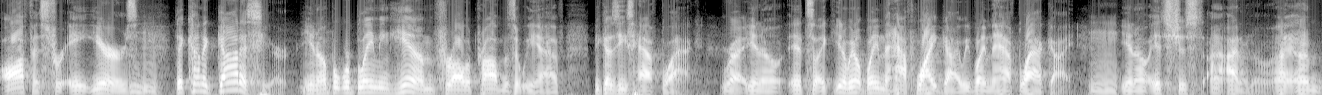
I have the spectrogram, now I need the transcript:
office for eight years mm-hmm. that kind of got us here. You know, mm-hmm. but we're blaming him for all the problems that we have because he's half black. Right. You know, it's like you know we don't blame the half white guy, we blame the half black guy. Mm-hmm. You know, it's just I, I don't know. I, I'm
